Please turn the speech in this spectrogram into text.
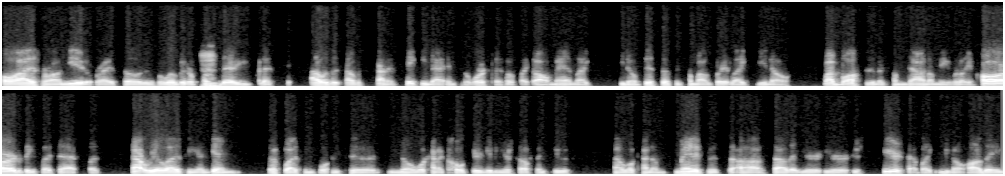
all eyes are on you, right? So there's a little bit of pressure mm-hmm. there. You kind of, I was, I was kind of taking that into the workplace. I was like, oh man, like, you know, if this doesn't come out great, like, you know, my boss is going to come down on me really hard, things like that. But not realizing again, that's why it's important to know what kind of culture you're getting yourself into, uh, what kind of management uh, style that your your your peers have. Like, you know, are they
